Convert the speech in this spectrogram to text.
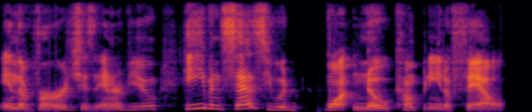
in The Verge, his interview, he even says he would want no company to fail.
